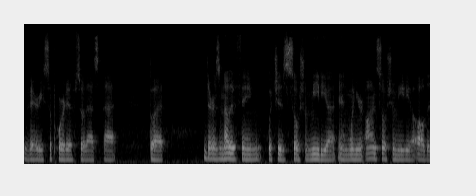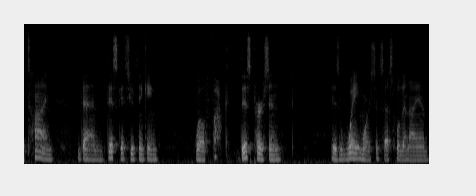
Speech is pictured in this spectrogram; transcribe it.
very supportive, so that's that. But there's another thing which is social media, and when you're on social media all the time, then this gets you thinking, well, fuck, this person is way more successful than I am.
